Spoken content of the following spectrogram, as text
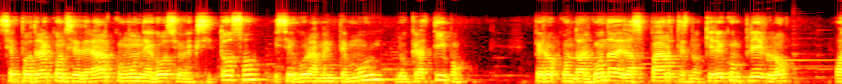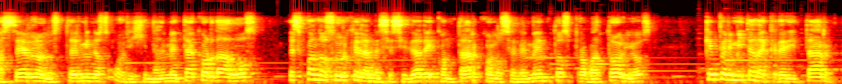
se podrá considerar como un negocio exitoso y seguramente muy lucrativo. Pero cuando alguna de las partes no quiere cumplirlo o hacerlo en los términos originalmente acordados, es cuando surge la necesidad de contar con los elementos probatorios que permitan acreditar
